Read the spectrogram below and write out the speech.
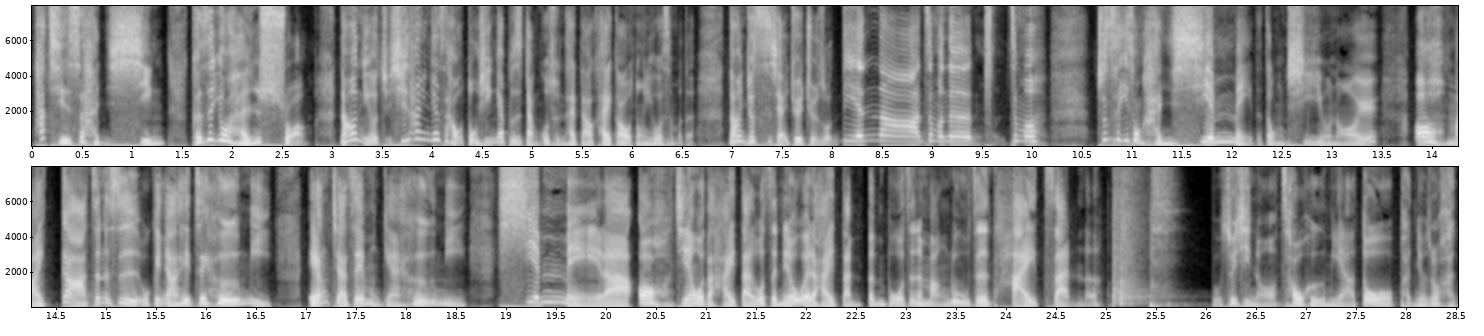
它其实是很腥，可是又很爽。然后你又其实它应该是好东西，应该不是胆固醇太高太高的东西或什么的。然后你就吃起来就会觉得说：天哪，这么的这么。就是一种很鲜美的东西，you know？Oh my god！真的是，我跟你讲，嘿，这喝蜜，哎，讲这些物件喝蜜，鲜美啦！哦，今天我的海胆，我整天都为了海胆奔波，真的忙碌，真的太赞了。我最近哦，超喝蜜啊，都我朋友就很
